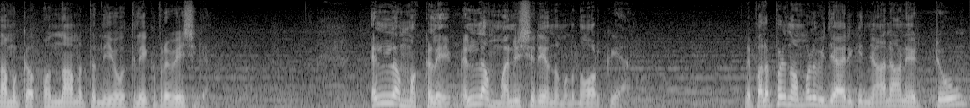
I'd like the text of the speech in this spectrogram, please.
നമുക്ക് ഒന്നാമത്തെ നിയോഗത്തിലേക്ക് പ്രവേശിക്കാം. എല്ലാ മക്കളെയും എല്ലാ മനുഷ്യരെയും നമ്മൾ നോർക്കുകയാണ് പലപ്പോഴും നമ്മൾ വിചാരിക്കും ഞാനാണ് ഏറ്റവും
